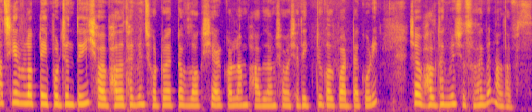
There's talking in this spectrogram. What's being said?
আজকের ব্লগটা এই পর্যন্তই। সবাই ভালো থাকবেন। ছোট একটা ব্লগ শেয়ার করলাম, ভাবলাম সবার সাথে একটু গল্প আড্ডা করি। সবাই ভালো থাকবেন, সুস্থ থাকবেন। আল্লাহ হাফিজ।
